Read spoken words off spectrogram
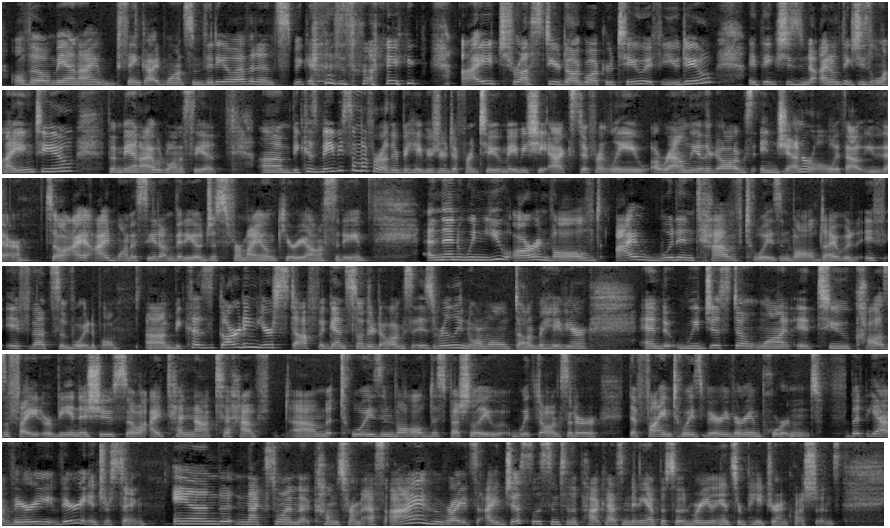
Although, man, I think I'd want some video evidence because I I trust your dog walker too. If you do, I think she's I don't think she's lying to you, but man, I would want to see it um, because maybe some of her other behaviors are different too. Maybe she acts differently around the other dogs in general without you there. So I I'd want to see it on video just for my own curiosity. And then when you are involved, I wouldn't have toys involved. I would if if that's avoidable. um, because guarding your stuff against other dogs is really normal dog behavior and we just don't want it to cause a fight or be an issue. So I tend not to have um, toys involved, especially with dogs that are that find toys very very important. But yeah, very very interesting. And next one comes from SI, who writes I just listened to the podcast mini episode where you answered Patreon questions.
